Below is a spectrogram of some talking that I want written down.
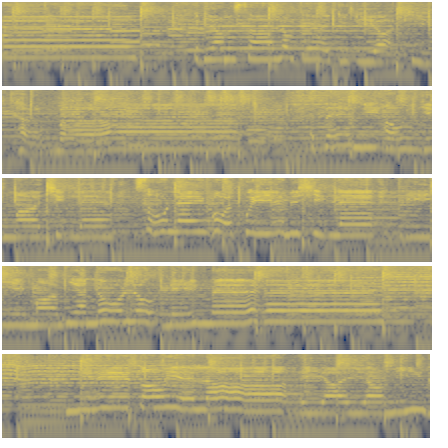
ယ်ကြပြမစားလို့တဲ့ဒုတိယအဖြစ်ခံမှာအသက်နီအောင် ရင်မချစ်လဲဆိုနိုင်ဖို့အခွင့်အရေးမရှိလဲဒီရင်မမြန်လို့လို့နေမယ်နေကောင်းရဲ့လားအရာရာမင်းက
